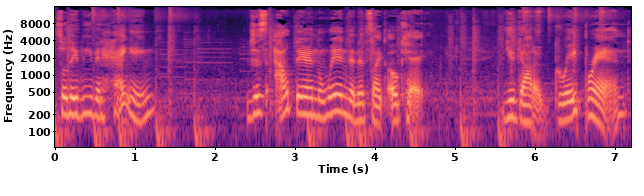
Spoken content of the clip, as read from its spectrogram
So they leave it hanging just out there in the wind and it's like, okay, you got a great brand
